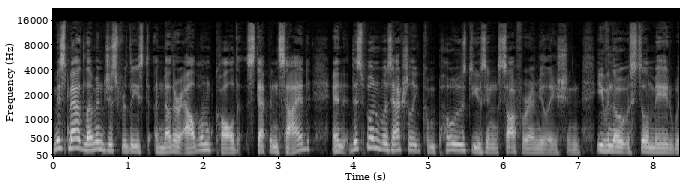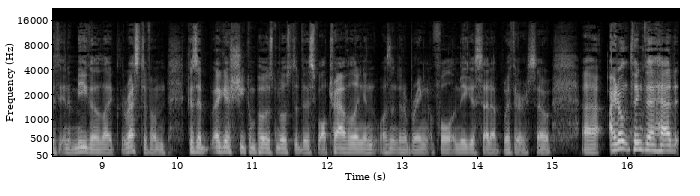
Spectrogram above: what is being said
Miss Mad Lemon just released another album called Step Inside, and this one was actually composed using software emulation, even though it was still made with an Amiga like the rest of them, because I, I, guess she composed most of this while traveling and wasn't going to bring a full Amiga setup with her. So uh, I don't think that had,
